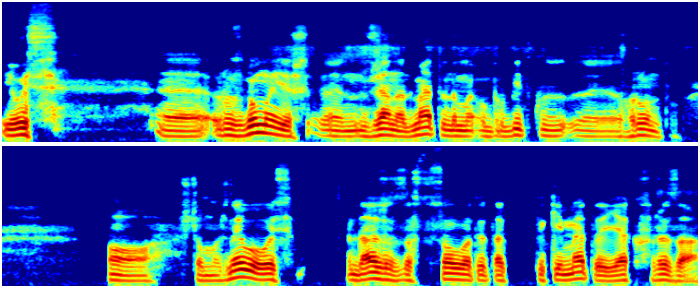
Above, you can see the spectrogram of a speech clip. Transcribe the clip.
І ось е, роздумуєш е, вже над методами обробітку е, ґрунту. Що можливо, ось навіть застосовувати так, такий метод, як фреза.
